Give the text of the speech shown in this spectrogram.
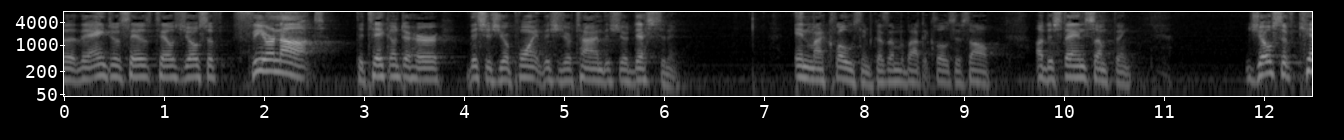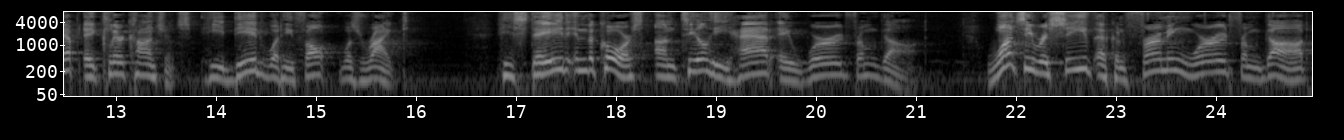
uh, the angel says, tells Joseph, fear not to take unto her. This is your point. This is your time. This is your destiny. In my closing, because I'm about to close this off, understand something. Joseph kept a clear conscience. He did what he thought was right. He stayed in the course until he had a word from God. Once he received a confirming word from God,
